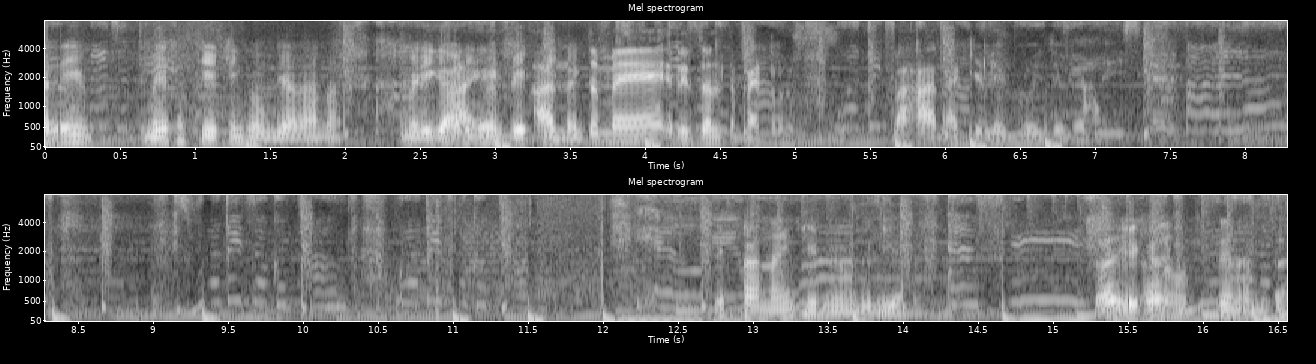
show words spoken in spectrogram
अरे मेरे साथ चीटिंग हो गया था ना। मेरी गाड़ी में ब्रेक नहीं अंत में रिज़ल्ट मैटर्स बहाना के लिए कोई जगह नहीं है। देखा 90 में मिल गया। सही, ये क्या। होते ना मेरा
